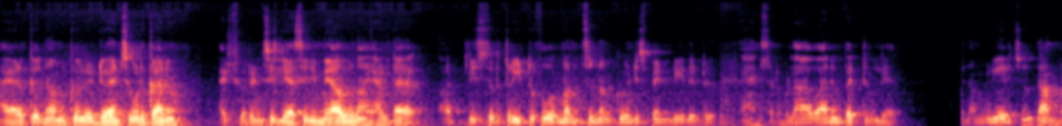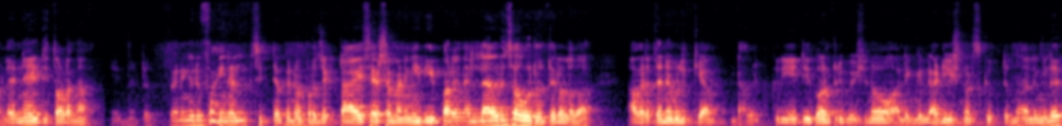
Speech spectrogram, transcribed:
അയാൾക്ക് നമുക്ക് ഒരു അഡ്വാൻസ് കൊടുക്കാനോ അഷുറൻസ് ഇല്ല സിനിമയാവുന്ന അയാളുടെ അറ്റ്ലീസ്റ്റ് ഒരു ത്രീ ടു ഫോർ മന്ത്സ് നമുക്ക് വേണ്ടി സ്പെൻഡ് ചെയ്തിട്ട് ആൻസറബിൾ ആവാനും പറ്റുന്നില്ല. അപ്പം നമ്മൾ വിചാരിച്ചു നമ്മൾ തന്നെ എഴുതി തുടങ്ങാം. എന്നിട്ട് വേണമെങ്കിൽ ഒരു ഫൈനൽ സിറ്റപ്പിനോ പ്രൊജക്റ്റ് ആയ ശേഷം വേണമെങ്കിൽ ഇതീ പറയുന്ന എല്ലാവരും സൗഹൃദത്തിലുള്ളതാണ് അവരെ തന്നെ വിളിക്കാം. അവർക്ക് ക്രിയേറ്റീവ് കോൺട്രിബ്യൂഷനോ അല്ലെങ്കിൽ അഡീഷണൽ സ്ക്രിപ്റ്റെന്നോ അല്ലെങ്കിൽ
